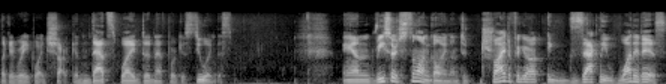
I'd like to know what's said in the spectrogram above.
like a great white shark. And that's why the network is doing this. And research is still ongoing on to try to figure out exactly what it is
